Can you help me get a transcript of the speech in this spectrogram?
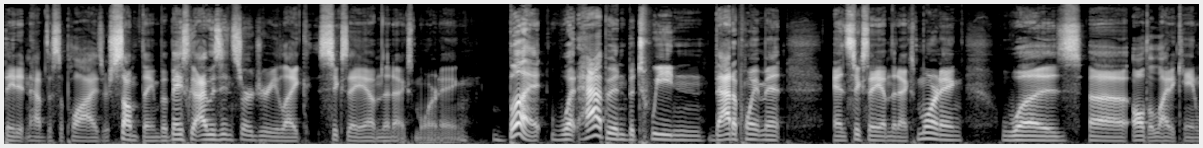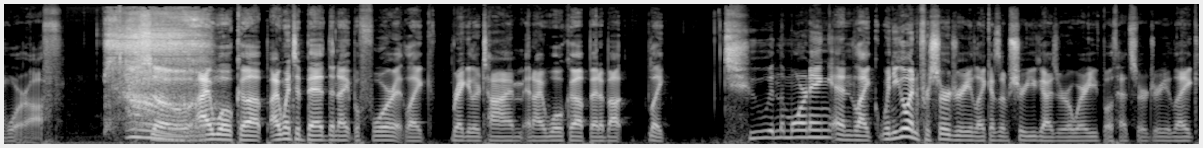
they didn't have the supplies or something. But basically, I was in surgery like 6 a.m. the next morning. But what happened between that appointment and 6 a.m. the next morning was uh, all the lidocaine wore off. So I woke up. I went to bed the night before at like regular time, and I woke up at about like two in the morning. And like when you go in for surgery, like as I'm sure you guys are aware, you've both had surgery. Like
